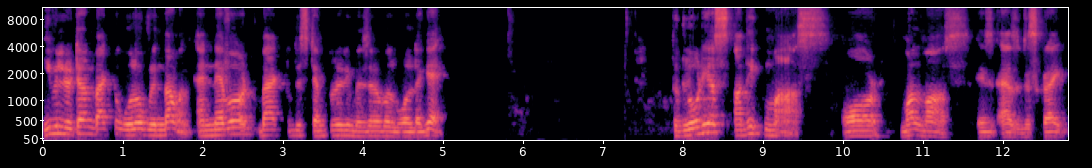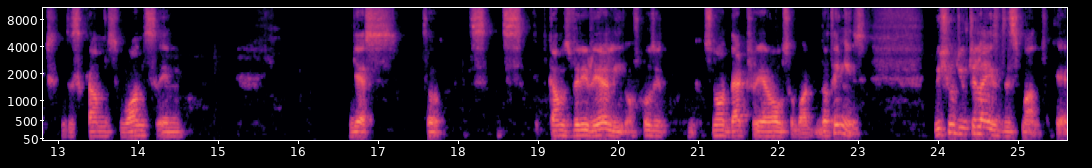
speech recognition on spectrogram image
he will return back to Golok Vrindavan and never back to this temporary miserable world again. The glorious Adhik Mas or Mal Mas is as described. This comes once in, yes, so it's, it's, it comes very rarely. Of course, it it's not that rare also but the thing is we should utilize this month okay?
